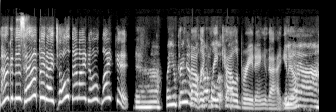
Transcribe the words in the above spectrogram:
how can this happen? I told them I don't like it. Yeah. Well, you bring it's up about like recalibrating of, that, you know? Yeah.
